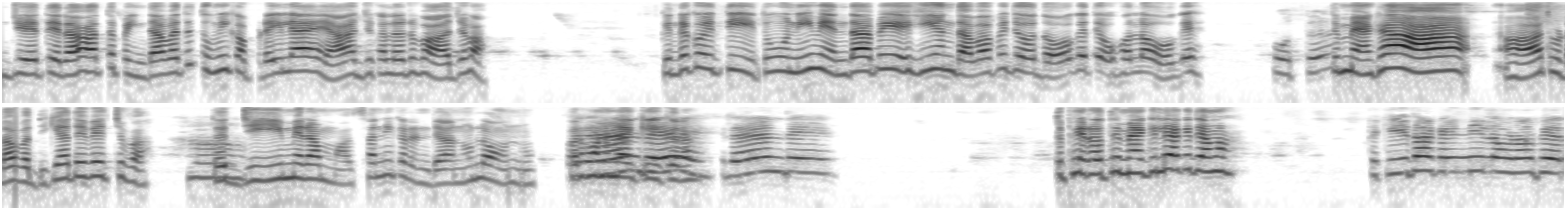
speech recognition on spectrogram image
ਜੇ ਤੇਰਾ ਹੱਥ ਪੈਂਦਾ ਵਾ ਤੇ ਤੂੰ ਵੀ ਕੱਪੜੇ ਹੀ ਲੈ ਆ ਅੱਜ ਕੱਲ ਰਿਵਾਜ ਵਾ। ਕਹਿੰਦੇ ਕੋਈ ਧੀ ਤੂੰ ਨਹੀਂ ਵੇਂਦਾ ਵੀ ਇਹੀ ਹੁੰਦਾ ਵਾ ਵੀ ਜੋ ਦੋਗੇ ਤੇ ਉਹ ਲਓਗੇ। ਪੁੱਤ। ਤੇ ਮੈਂ ਕਿਹਾ ਆ ਆ ਥੋੜਾ ਵਧੀਆ ਦੇ ਵਿੱਚ ਵਾ। ਹਾਂ। ਤੇ ਜੀ ਮੇਰਾ ਮਾਸਾ ਨਹੀਂ ਕਰਨ ਡਿਆ ਉਹਨੂੰ ਲਾਉਣ ਨੂੰ। ਪਰ ਹੁਣ ਮੈਂ ਰਹਿਣ ਕੀ ਦੇ, ਕਰਾਂ? ਰਹਿਣ ਦੇ। ਤੇ ਫਿਰ ਉੱਥੇ ਮੈਂ ਕੀ ਲਿਆ ਕੇ ਜਾਵਾਂ? ਤੇ ਕਿਹਦਾ ਕਹਿੰਨੀ ਲਾਉਣਾ ਫਿਰ?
